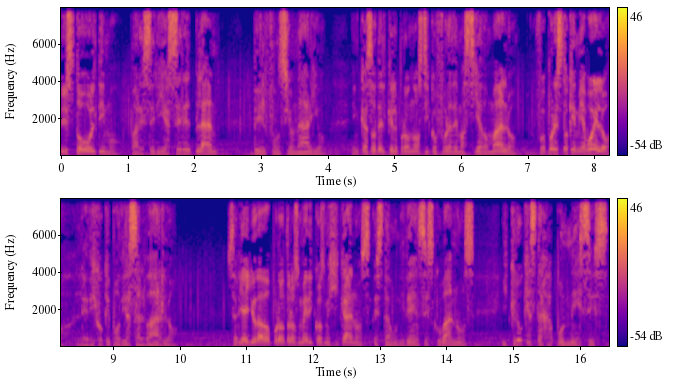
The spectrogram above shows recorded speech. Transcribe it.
Esto último parecería ser el plan del funcionario en caso del que el pronóstico fuera demasiado malo. Fue por esto que mi abuelo le dijo que podía salvarlo. Sería ayudado por otros médicos mexicanos, estadounidenses, cubanos y creo que hasta japoneses.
